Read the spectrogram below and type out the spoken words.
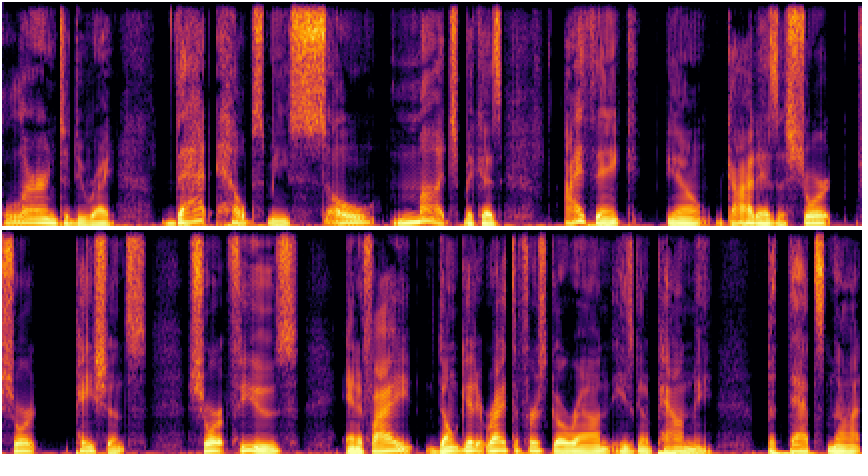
Learn to do right. That helps me so much because I think, you know, God has a short short patience, short fuse, and if I don't get it right the first go around, he's going to pound me. But that's not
